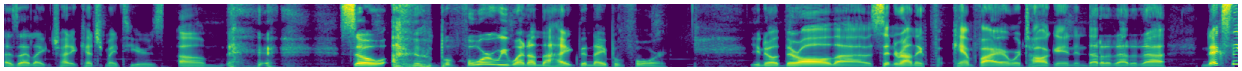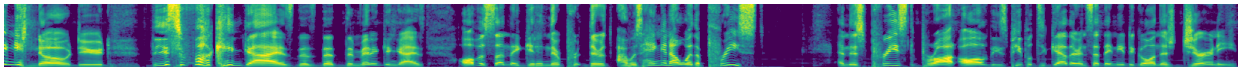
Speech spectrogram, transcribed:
As I like try to catch my tears. Um, so before we went on the hike the night before, you know, they're all uh, sitting around the f- campfire and we're talking and da da da da da. Next thing you know, dude, these fucking guys, the the Dominican guys, all of a sudden they get in their pr- I was hanging out with a priest and this priest brought all of these people together and said they need to go on this journey.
